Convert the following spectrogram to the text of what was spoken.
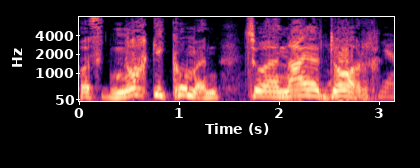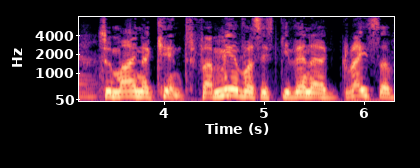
hast noch gekommen zu einem neuen Dorf, Ja. zu meiner Kind. Für mir was ist gewinnt eine große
